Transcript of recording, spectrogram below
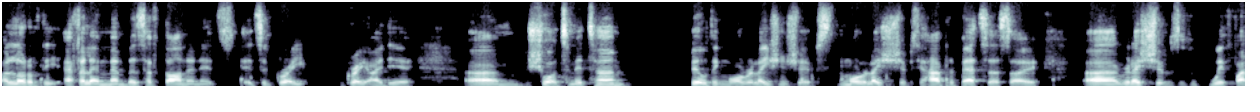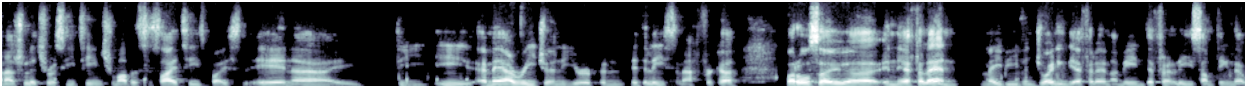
a lot of the FLN members have done, and it's, it's a great, great idea. Um, short to midterm, building more relationships. The more relationships you have, the better. So uh, relationships with financial literacy teams from other societies, both in uh, the EMEA region, Europe and Middle East and Africa, but also uh, in the FLN, maybe even joining the FLN. I mean, definitely something that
